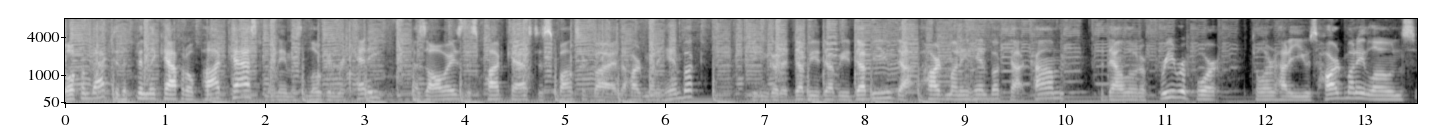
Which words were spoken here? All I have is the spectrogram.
Welcome back to the Finley Capital Podcast. My name is Logan Ricchetti. As always, this podcast is sponsored by the Hard Money Handbook. You can go to www.hardmoneyhandbook.com to download a free report to learn how to use hard money loans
